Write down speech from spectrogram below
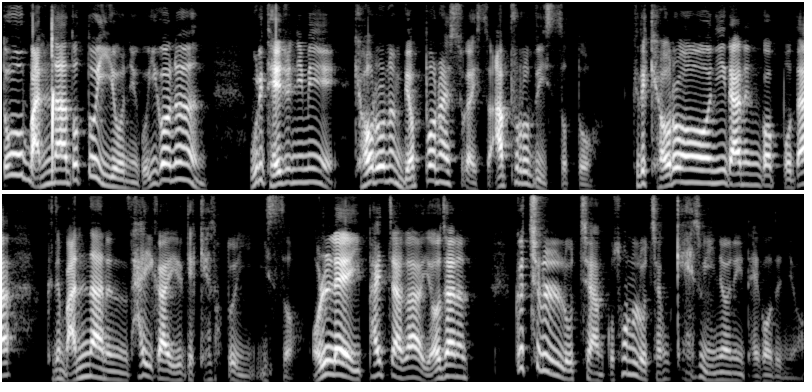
또 만나도 또 이혼이고 이거는 우리 대주님이 결혼은 몇 번 할 수가 있어. 앞으로도 있어 또. 근데 결혼이라는 것보다 그냥 만나는 사이가 이렇게 계속 또 이- 있어. 원래 이 팔자가 여자는 끝을 놓지 않고 손을 놓지 않고 계속 인연이 되거든요.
